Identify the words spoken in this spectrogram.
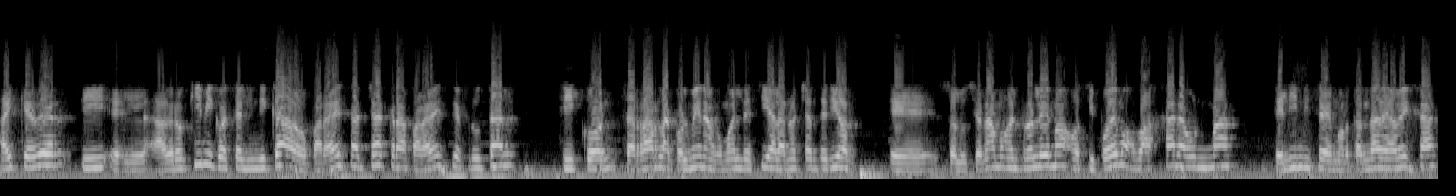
Hay que ver si el agroquímico es el indicado para esa chacra, para ese frutal, si con cerrar la colmena, como él decía la noche anterior, eh, solucionamos el problema o si podemos bajar aún más el índice de mortandad de abejas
